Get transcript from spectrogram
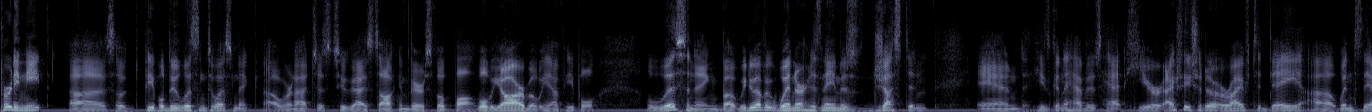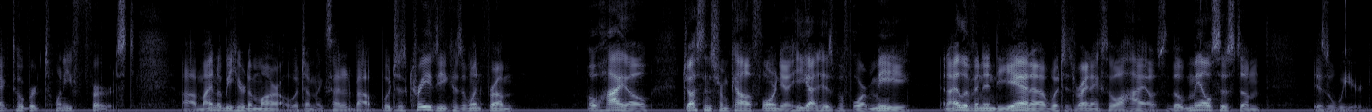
pretty neat. Uh, so people do listen to us, Nick. Uh, we're not just two guys talking Bears football. Well, we are, but we have people listening. But we do have a winner. His name is Justin, and he's going to have his hat here. Actually, should have arrived today, uh, Wednesday, October 21st. Uh, mine will be here tomorrow, which I'm excited about, which is crazy because it went from Ohio. Justin's from California. He got his before me, and I live in Indiana, which is right next to Ohio. So the mail system is weird.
